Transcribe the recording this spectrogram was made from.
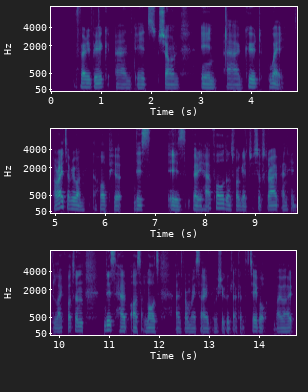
very big and it's shown in a good way. All right, everyone. I hope you, this is very helpful. Don't forget to subscribe and hit the like button. This helps us a lot. And from my side, I wish you good luck at the table. Bye bye.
